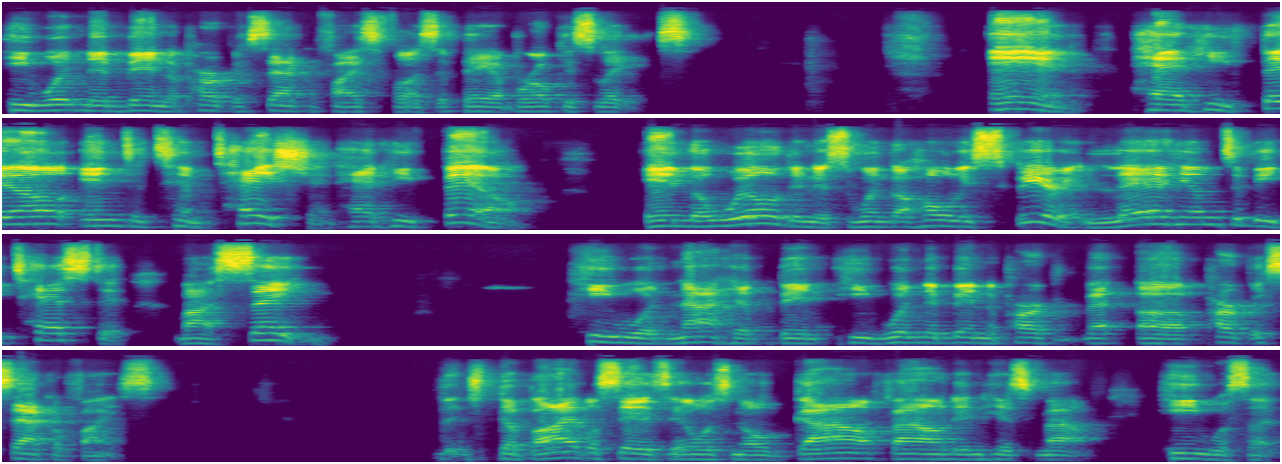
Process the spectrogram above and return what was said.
He wouldn't have been the perfect sacrifice for us if they had broke his legs. And had he fell into temptation, had he fell in the wilderness when the Holy Spirit led him to be tested by Satan, he would not have been, he wouldn't have been the perfect, uh, perfect sacrifice. The, the Bible says there was no guile found in his mouth. He was an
